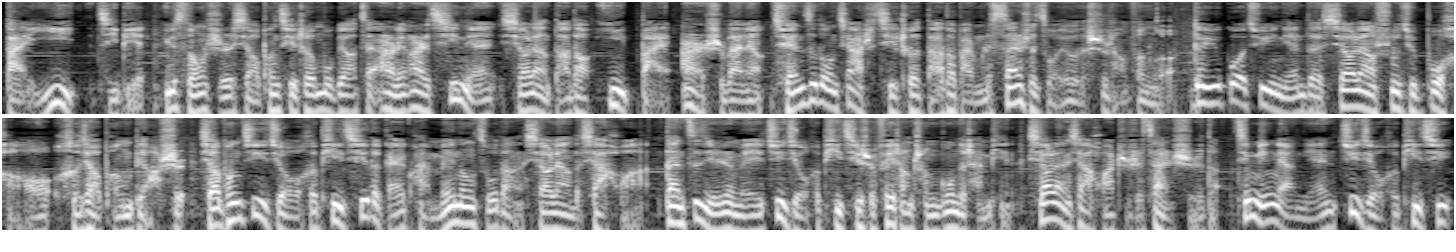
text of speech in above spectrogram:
百亿级别。与此同时，小鹏汽车目标在二零二七年销量达到一百二十万辆，全自动驾驶汽车达到百分之三十左右的市场份额。对于过去一年的销量数据不好，何小鹏表示，小鹏 G 九和 P 七的改款没能阻挡销量的下滑，但自己认为 G 九和 P 七是非常成功的产品。品销量下滑只是暂时的。今明两年，G9 和 P7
